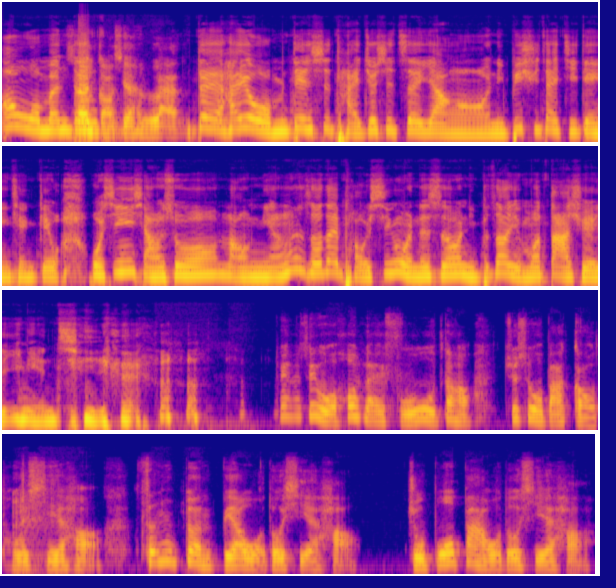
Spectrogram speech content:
哦，我们的稿写很烂，对，还有我们电视台就是这样哦，你必须在几点以前给我。我心里想说，老娘那时候在跑新闻的时候，你不知道有没有大学一年级？对啊，所以我后来服务到，就是我把稿头写好，分段标我都写好，主播霸我都写好，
